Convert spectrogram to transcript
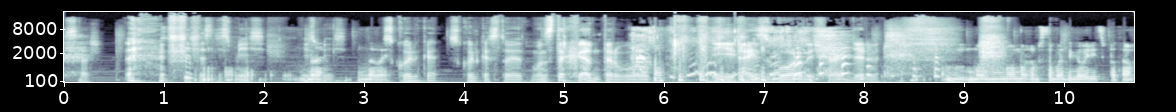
Саша, ты сейчас не смейся. Не да, смейся. давай. Сколько, сколько стоит Monster Hunter World и Iceborne еще отдельно? Мы, мы можем с тобой договориться потом.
